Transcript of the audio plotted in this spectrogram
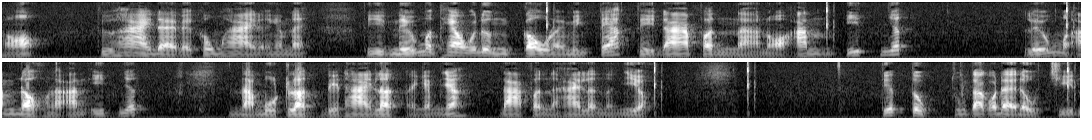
Đó, thứ hai đề về 02 nữa anh em này thì nếu mà theo cái đường cầu này mình test thì đa phần là nó ăn ít nhất. Nếu mà ăn đầu là ăn ít nhất là một lần đến hai lần, anh em nhé. Đa phần là hai lần là nhiều. Tiếp tục, chúng ta có đề đầu 9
